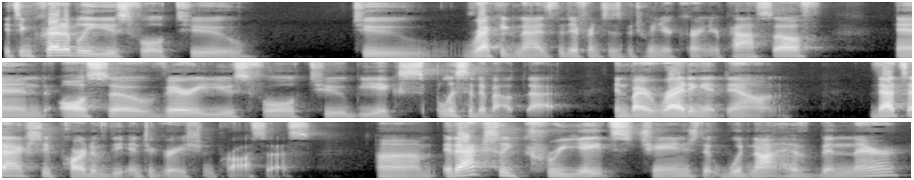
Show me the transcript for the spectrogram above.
it's incredibly useful to to recognize the differences between your current and your past self, and also very useful to be explicit about that. And by writing it down, that's actually part of the integration process. Um, it actually creates change that would not have been there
